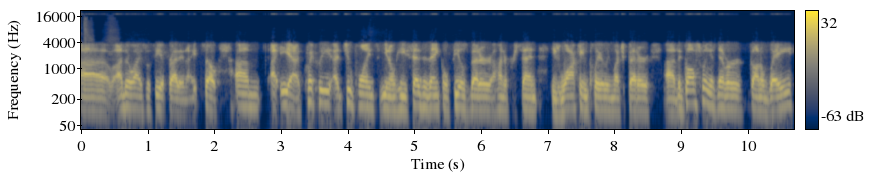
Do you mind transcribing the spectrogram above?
Uh, otherwise, we'll see you Friday night. So, um, uh, yeah, quickly, uh, two points. You know, he says his ankle feels better 100%. He's walking clearly much better. Uh, the golf swing has never gone away.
